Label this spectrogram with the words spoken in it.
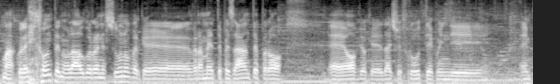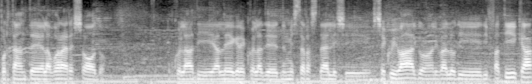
Ma quella di Conte non l'auguro a nessuno perché è veramente pesante, però è ovvio che dà i suoi frutti e quindi è importante lavorare sodo quella di Allegri e quella di, del mister Rastelli si, si, equivalgono a livello di, di fatica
